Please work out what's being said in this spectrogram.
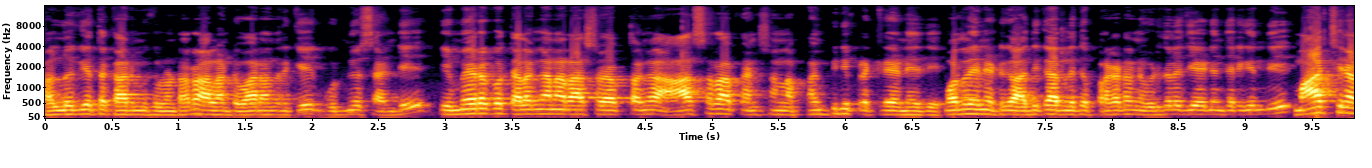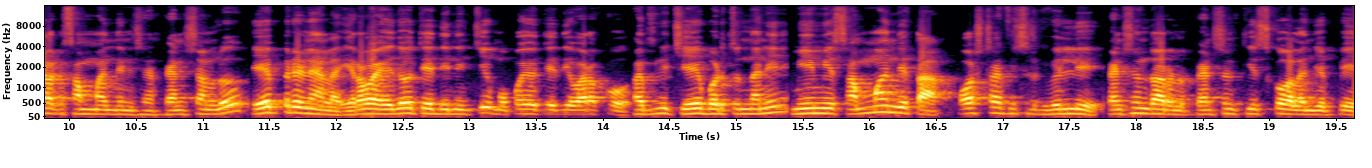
కల్లుగీత కార్మికులు ఉంటారో. అలాంటి వారందరికీ గుడ్ న్యూస్ అండి. ఈ మేరకు తెలంగాణ రాష్ట్ర వ్యాప్తంగా ఆసరా పెన్షన్ల పంపిణీ ప్రక్రియ అనేది మొదలైనట్టుగా అధికారులు అయితే ప్రకటన విడుదల చేయడం జరిగింది. మార్చి నెలకు సంబంధించిన పెన్షన్లు ఏప్రిల్ నెల ఇరవై ఐదో తేదీ నుంచి ముప్పై తేదీ వరకు పంపిణీ చేయబడుతుందని మీ మీ సంబంధిత పోస్ట్ ఆఫీసులకు వెళ్ళి పెన్షన్దారులు పెన్షన్ తీసుకోవాలని చెప్పి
